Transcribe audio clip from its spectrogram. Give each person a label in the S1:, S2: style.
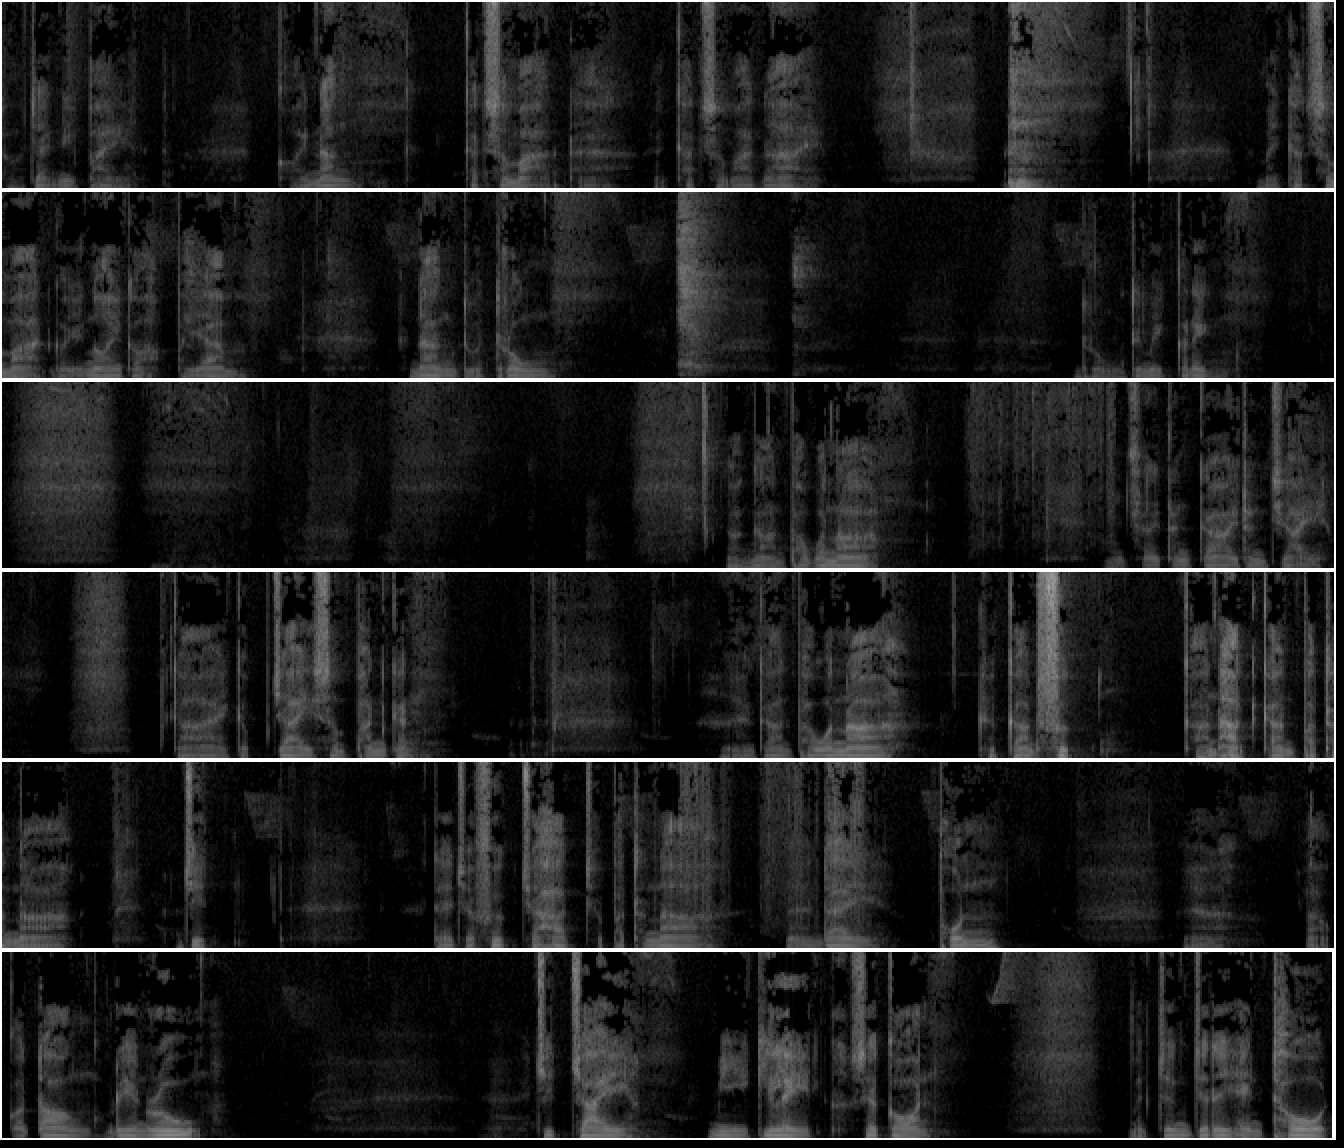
S1: ต่อจากนี้ไปคอยนั่งคัดสมาธิคัดสมาธิได้ไม่คัดสมาธิก็อย่างน้อยก็พยายาม นั่งตัวตรง ตรงแต่ไม่เกรงงานภาวนา ไม่ใช่ทั้งกายทั้งใจ กายกับใจสัมพันธ์กัน การภาวนาคือการฝึก การหัดการพัฒนาจิต แต่จะฝึกจะหัดจะพัฒนาได้ผล เราก็ต้องเรียนรู้ จิตใจมีกิเลสเสียก่อน มันจึงจะได้เห็นโทษ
